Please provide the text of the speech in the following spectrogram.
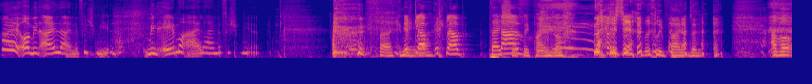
Oh hey, oh, mein Eyeliner verschmiert. Mein Emo-Eyeliner verschmiert. Fuck. Ich glaube, ich glaube, das ist schon ein bisschen peinlich. Das ist echt ein bisschen peinlich. Aber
